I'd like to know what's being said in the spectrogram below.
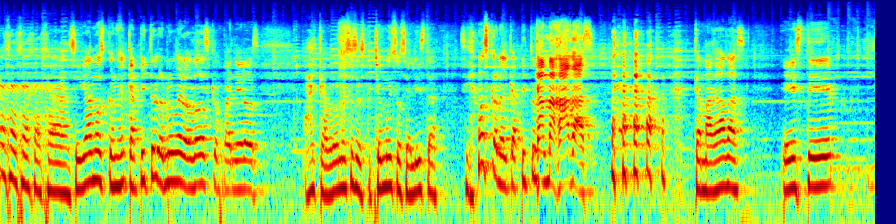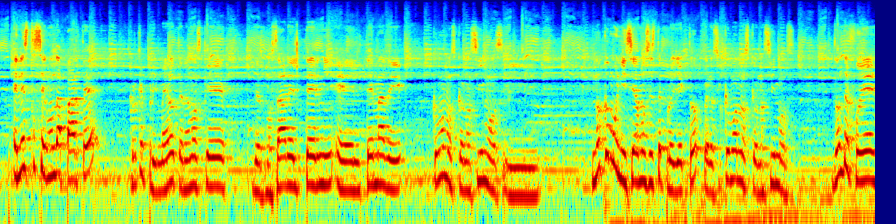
Ja, ja, ja, ja, ja. Sigamos con el capítulo número 2, compañeros. Ay, cabrón, eso se escuchó muy socialista. Sigamos con el capítulo. ¡Camagadas! Camagadas. Este. En esta segunda parte, creo que primero tenemos que desbozar el, termi- el tema de cómo nos conocimos y. No cómo iniciamos este proyecto, pero sí cómo nos conocimos. ¿Dónde fue?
